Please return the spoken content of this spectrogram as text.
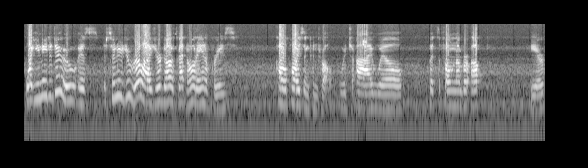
what you need to do is, as soon as you realize your dog's got no antifreeze, call poison control, which I will put the phone number up here.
